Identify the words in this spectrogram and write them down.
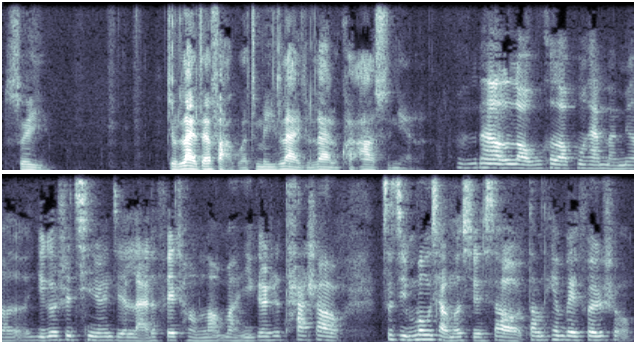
所以就赖在法国，这么一赖就赖了快二十年了。那老吴和老彭还蛮妙的，一个是情人节来的非常浪漫，一个是踏上自己梦想的学校，当天被分手。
